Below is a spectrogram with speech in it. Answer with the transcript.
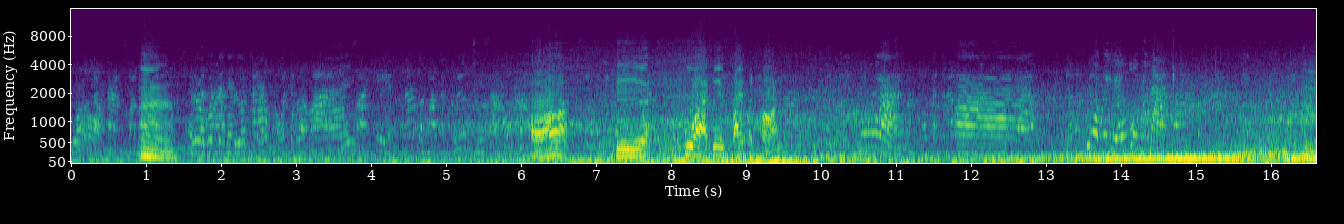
พวกอ่อนการสอนอ่าแล้วเราก็จะเน้นรสชาติของผลไม้สาเหตุน่าจะมาจากเรื่องชู้สาวค่ะอ๋อคือคั่วด้วยไฟอ่อนคั่วอ่าคั่วไม่เยอะคั่วไม่นานอืม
